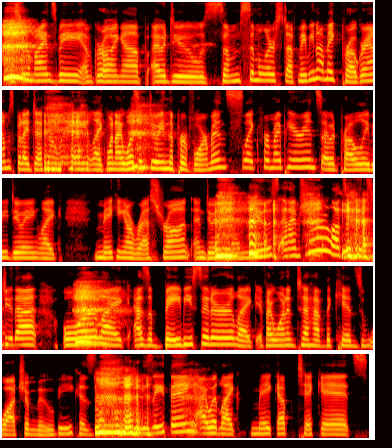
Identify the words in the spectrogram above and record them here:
this reminds me of growing up. I would do some similar stuff, maybe not make programs, but I definitely like when I wasn't doing the performance like for my parents, I would probably be doing like making a restaurant and doing menus. and I'm sure lots of kids do that. Or like as a babysitter, like if I wanted to have the kids watch a movie, because that's the easy thing, I would like make up tickets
